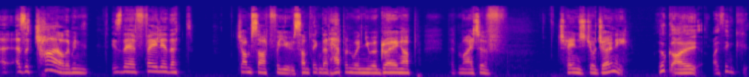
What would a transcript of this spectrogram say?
uh, as a child, I mean, is there a failure that jumps out for you? Something that happened when you were growing up that might have changed your journey? Look, I I think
